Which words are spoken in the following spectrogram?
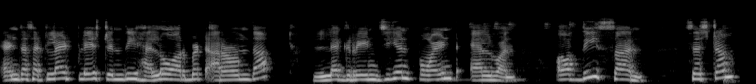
And the satellite placed in the halo orbit around the lagrangian point l1 of the sun system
